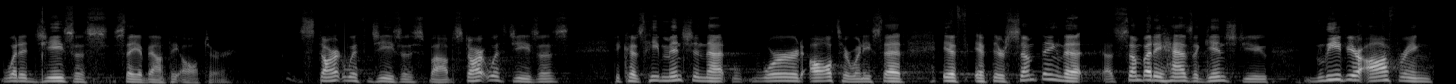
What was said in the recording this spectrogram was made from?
What did Jesus say about the altar? Start with Jesus, Bob. Start with Jesus because he mentioned that word altar when he said, if, if there's something that uh, somebody has against you, leave your offering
